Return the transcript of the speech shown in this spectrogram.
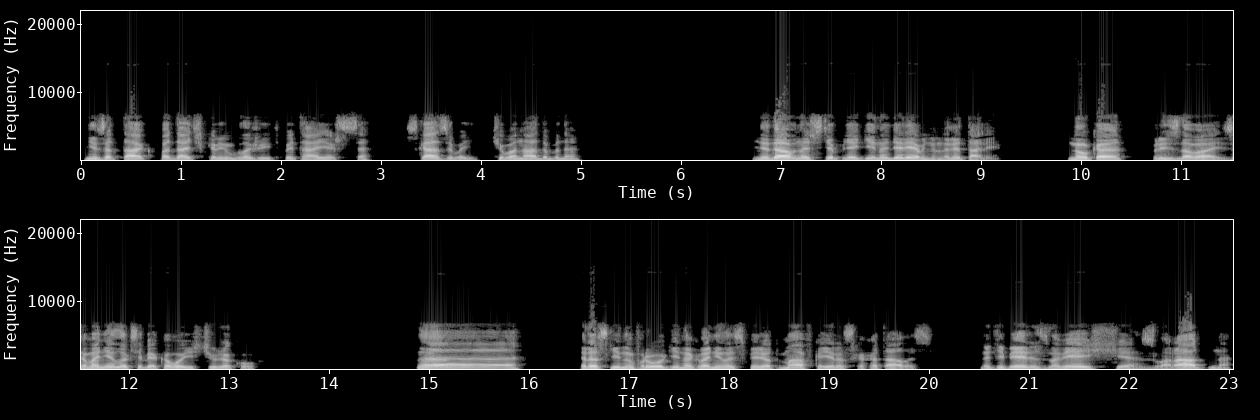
не за так подачками ублажить пытаешься. Сказывай, чего надобно. Недавно степняки на деревню налетали. Ну-ка, признавай, заманила к себе кого из чужаков? а, -а, -а Раскинув руки, наклонилась вперед Мавка и расхохоталась. Но теперь зловеще, злорадно.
